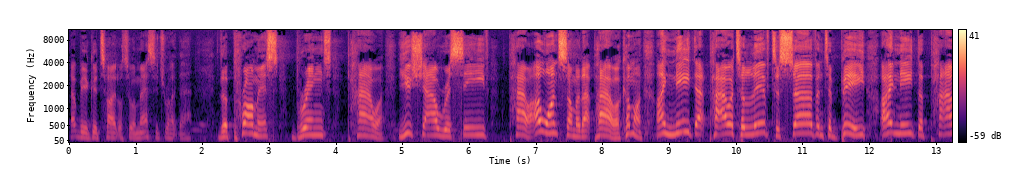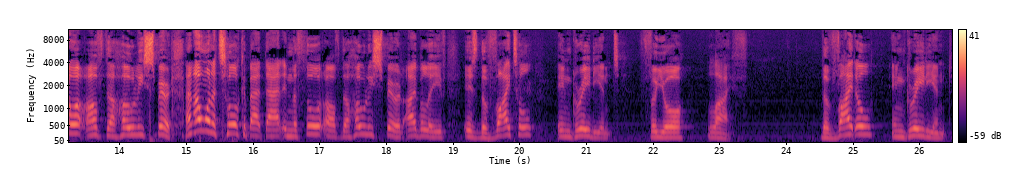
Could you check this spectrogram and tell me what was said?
That would be a good title to a message right there. The promise brings power. You shall receive power. I want some of that power. Come on. I need that power to live, to serve, and to be. I need the power of the Holy Spirit. And I want to talk about that in the thought of the Holy Spirit, I believe, is the vital ingredient for your life. The vital ingredient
